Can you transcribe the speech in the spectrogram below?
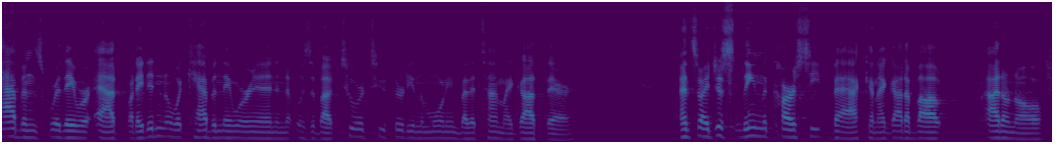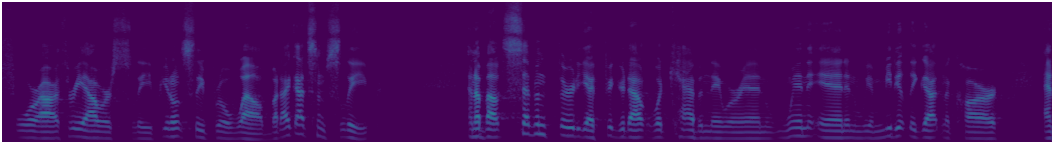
cabins where they were at, but I didn't know what cabin they were in, and it was about 2 or 2.30 in the morning by the time I got there. And so I just leaned the car seat back, and I got about, I don't know, four hour, three hours sleep. You don't sleep real well, but I got some sleep. And about 7:30, I figured out what cabin they were in, went in, and we immediately got in the car and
